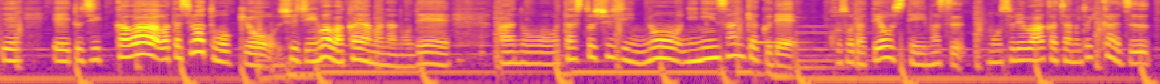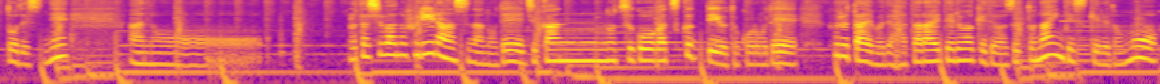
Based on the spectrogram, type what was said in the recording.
で、えーと、実家は私は東京主人は和歌山なのであの私と主人の二人三脚で子育てをしています。もうそれは赤ちゃんの時からずっとですね。あの私はあのフリーランスなので時間の都合がつくっていうところでフルタイムで働いてるわけではずっとないんですけれども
